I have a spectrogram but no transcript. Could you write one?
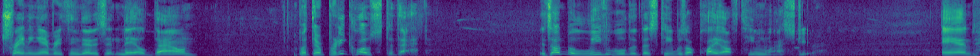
training everything that isn't nailed down, but they're pretty close to that. It's unbelievable that this team was a playoff team last year. And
